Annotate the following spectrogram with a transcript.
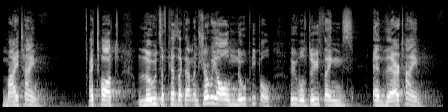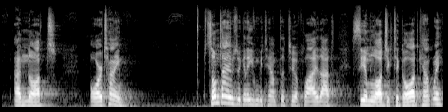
my time. I taught loads of kids like that, and I'm sure we all know people who will do things in their time and not our time. Sometimes we can even be tempted to apply that same logic to God, can't we?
